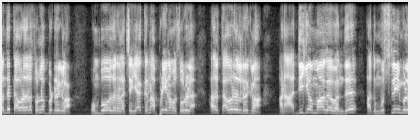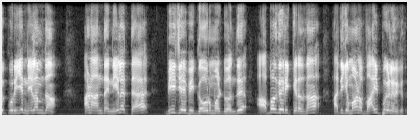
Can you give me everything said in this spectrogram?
வந்து தவறுதலாக சொல்லப்பட்டிருக்கலாம். ஒம்போதரை லட்சம் ஏக்கர்னு அப்படியே நம்ம சொல்லலை. அதில் தவறுதல் இருக்கலாம். ஆனால் அதிகமாக வந்து அது முஸ்லீம்களுக்குரிய நிலம்தான் ஆனால் அந்த நிலத்தை பிஜேபி கவர்மெண்ட் வந்து அபகரிக்கிறது தான் அதிகமான வாய்ப்புகள் இருக்குது.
